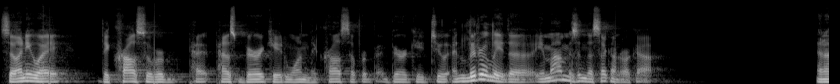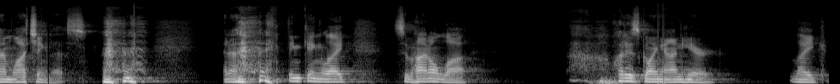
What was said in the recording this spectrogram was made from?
So anyway, they cross over past barricade one, they cross over barricade two, and literally the imam is in the second rak'ah. And I'm watching this. and I'm thinking, like, subhanAllah, what is going on here? Like,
